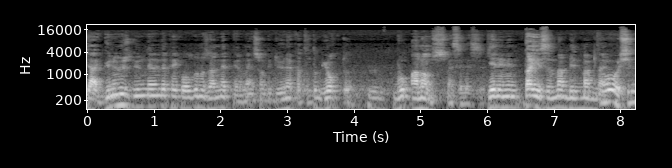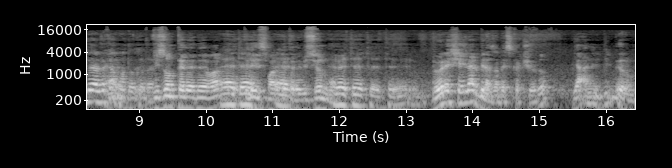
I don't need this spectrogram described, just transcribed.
Ya günümüz düğünlerinde pek olduğunu zannetmiyorum. En son bir düğüne katıldım yoktu. Hı. Bu anons meselesi. Gelinin dayısından bilmem ne. Oo şimdilerde kalmadı o kadar. Vizon TL'de var. Evet, evet, Place marka evet. televizyon. Evet evet evet. evet. Ee, Böyle şeyler biraz abes kaçıyordu. Yani bilmiyorum.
